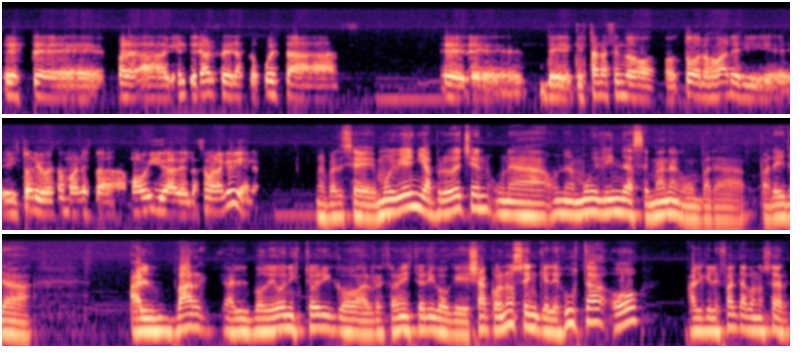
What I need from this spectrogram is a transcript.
este, para enterarse de las propuestas eh, de, que están haciendo todos los bares y, eh, históricos que estamos en esta movida de la semana que viene. Me parece muy bien y aprovechen una, una muy linda semana como para, para ir a, al bar, al bodegón histórico, al restaurante histórico que ya conocen, que les gusta o al que les falta conocer.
